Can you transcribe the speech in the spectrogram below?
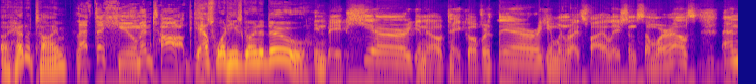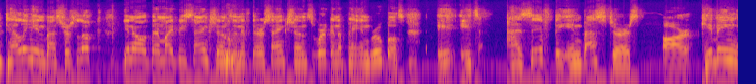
ahead of time, Let the human talk. guess what he's going to do? Invade here, you know, take over there, human rights violations somewhere else, and telling investors, look, you know, there might be sanctions, and if there are sanctions, we're going to pay in rubles. It, it's as if the investors are giving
